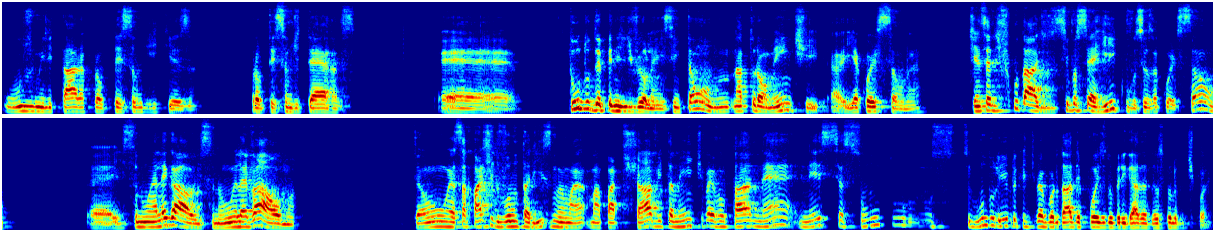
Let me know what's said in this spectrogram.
o uso militar para obtenção de riqueza, para obtenção de terras. É, tudo depende de violência. Então, naturalmente, aí a coerção, né? Tinha essa dificuldade. Se você é rico, você usa coerção, é, isso não é legal, isso não eleva a alma. Então, essa parte do voluntarismo é uma, uma parte chave, e também a gente vai voltar né, nesse assunto no segundo livro que a gente vai abordar depois do Obrigado a Deus pelo Bitcoin.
